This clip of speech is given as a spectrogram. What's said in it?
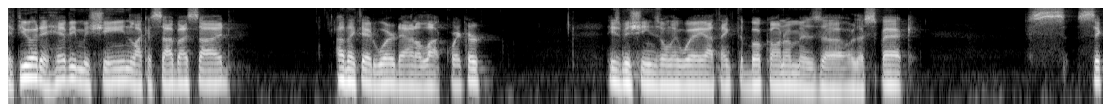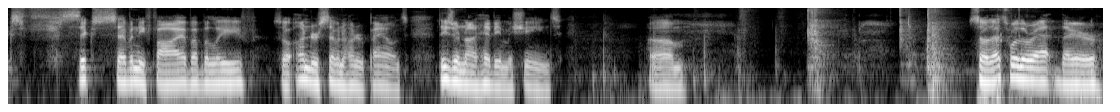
If you had a heavy machine like a side by side, I think they'd wear down a lot quicker. These machines only weigh, I think the book on them is, uh, or the spec, six six seventy five, I believe. So under seven hundred pounds. These are not heavy machines. Um, so that's where they're at there.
